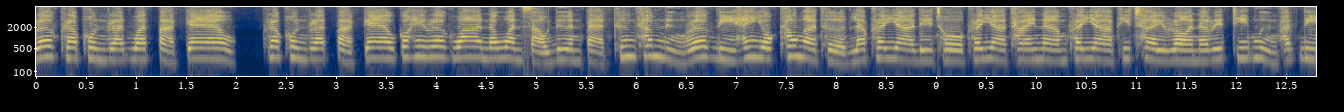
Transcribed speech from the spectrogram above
เลิกพระพลรัฐวัดปากแก้ว พระพลรัตปากแก้วก็ให้เลิกว่าณวันเสาร์เดือนแปดขึ้นค่ำหนึ่งเลิกดีให้ยกเข้ามาเถิด และพระยาเดโชพระยาท้ายน้ำพระยาพิชัยรอนริทธิหมื่นพักดี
